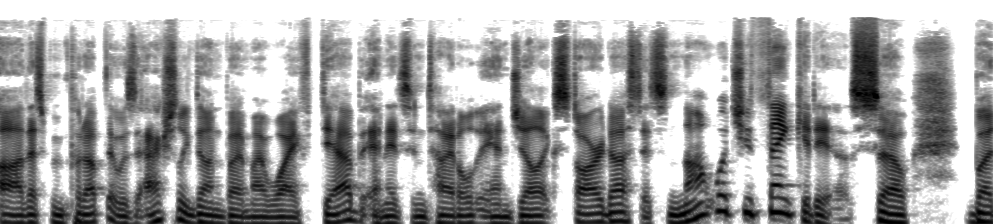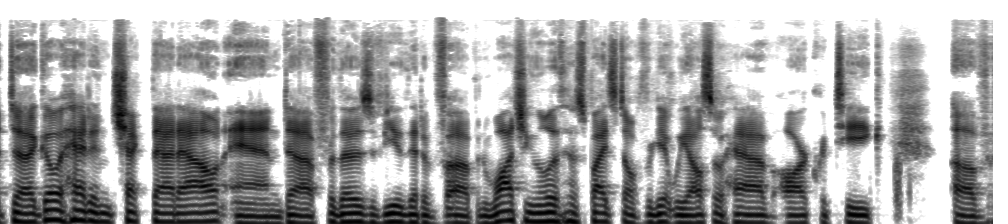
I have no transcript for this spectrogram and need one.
uh, that's been put up that was actually done by my wife Deb, and it's entitled Angelic Stardust. It's not what you think it is. So, but uh, go ahead and check that out. And uh, for those of you that have uh, been watching the Lithos Bites, don't forget we also have our critique of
